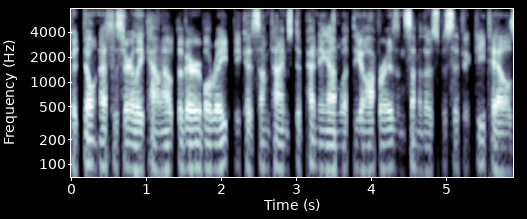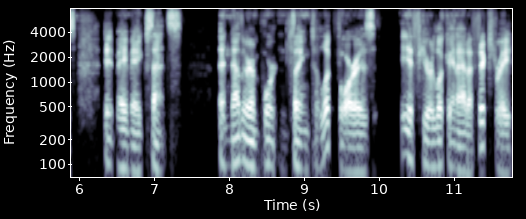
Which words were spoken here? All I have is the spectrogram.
but don't necessarily count out the variable rate because sometimes depending on what the offer is and some of those specific details, it may make sense. Another important thing to look for is if you're looking at a fixed rate,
